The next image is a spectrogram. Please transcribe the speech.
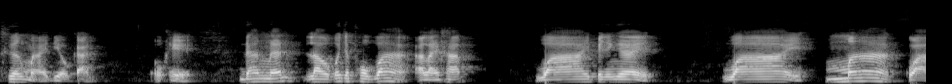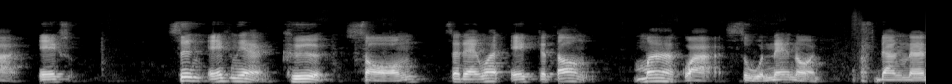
เครื่องหมายเดียวกัน โอเค ดังนั้นเราก็จะพบว่าอะไรครับ y เป็นยังไง y มากกว่า x ซึ่ง x เนี่ยคือ 2 แสดงว่า x จะต้อง มากกว่า 0 แน่นอน ดังนั้น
